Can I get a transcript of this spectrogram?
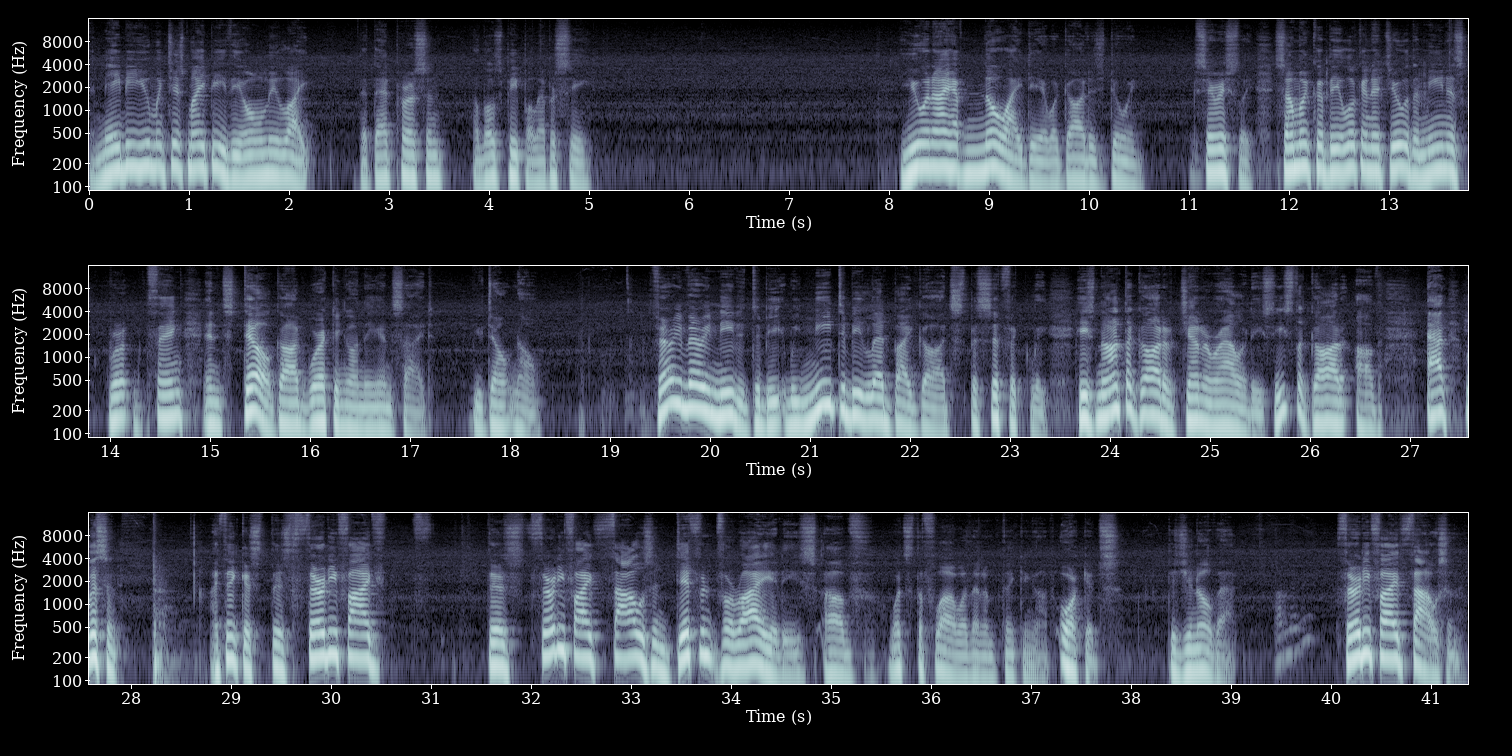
And maybe you just might be the only light that that person or those people ever see. You and I have no idea what God is doing. Seriously. Someone could be looking at you, with the meanest thing, and still God working on the inside. You don't know. Very, very needed to be, we need to be led by God specifically. He's not the God of generalities. He's the God of, listen, I think it's, there's 35, there's 35,000 different varieties of, what's the flower that I'm thinking of? Orchids. Did you know that? 35,000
